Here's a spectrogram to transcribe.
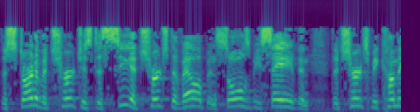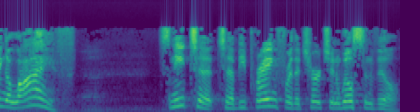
the start of a church is to see a church develop and souls be saved and the church becoming alive. It's neat to, to be praying for the church in Wilsonville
